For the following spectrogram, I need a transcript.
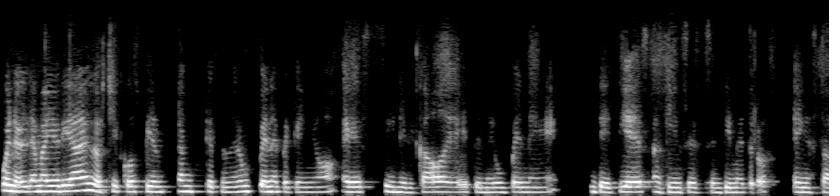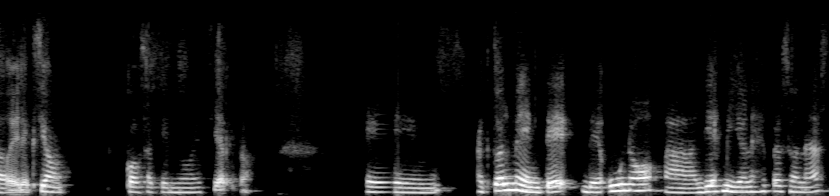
Bueno, la mayoría de los chicos piensan que tener un pene pequeño es significado de tener un pene de 10 a 15 centímetros en estado de erección, cosa que no es cierto. Eh, actualmente, de 1 a 10 millones de personas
